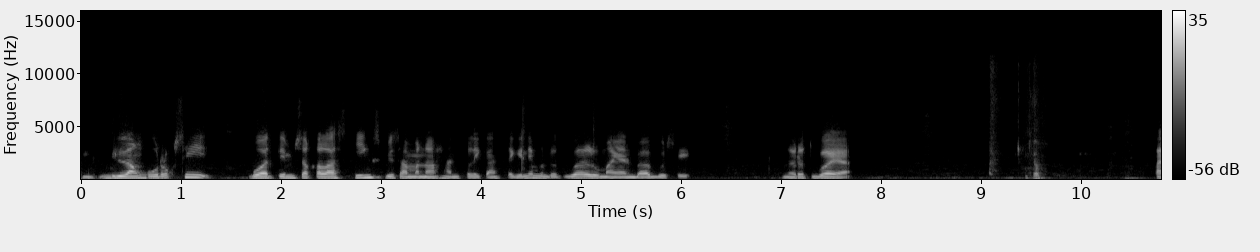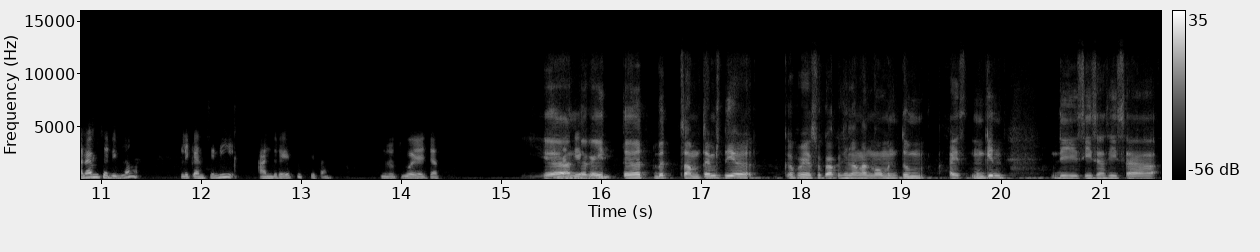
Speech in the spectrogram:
Bilang buruk sih buat tim sekelas Kings bisa menahan Pelicans kayak gini menurut gue lumayan bagus sih. Menurut gue ya. Yap. karena bisa dibilang Pelicans ini underrated kita menurut gue ya Chat Ya dia- underrated, but sometimes dia apa ya suka kehilangan momentum. Mungkin di sisa-sisa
